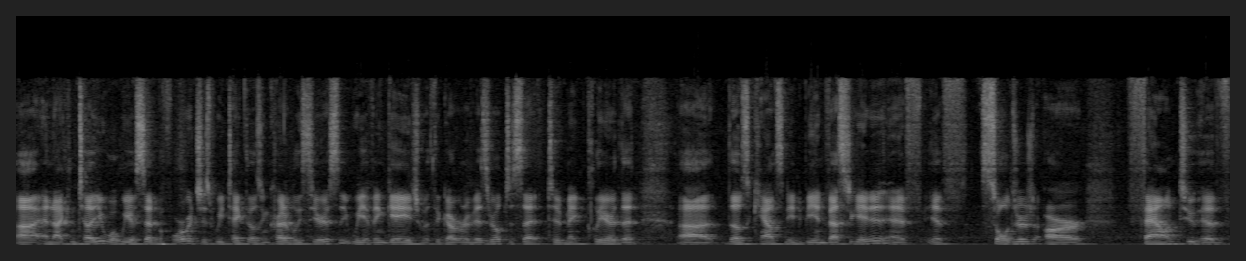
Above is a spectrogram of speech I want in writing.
Uh, and I can tell you what we have said before, which is we take those incredibly seriously. We have engaged with the government of Israel to set to make clear that uh, those accounts need to be investigated, and if if soldiers are found to have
